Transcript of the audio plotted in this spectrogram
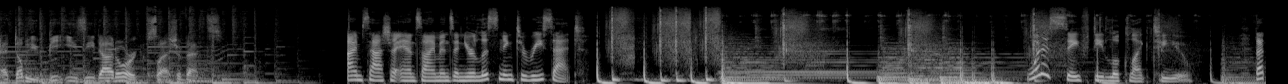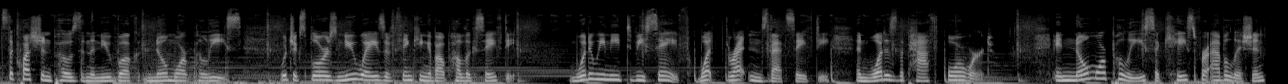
at wbez.org/events. I'm Sasha Ann Simons and you're listening to Reset. What does safety look like to you? That's the question posed in the new book No More Police, which explores new ways of thinking about public safety. What do we need to be safe? What threatens that safety? And what is the path forward? In No More Police, A Case for Abolition,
